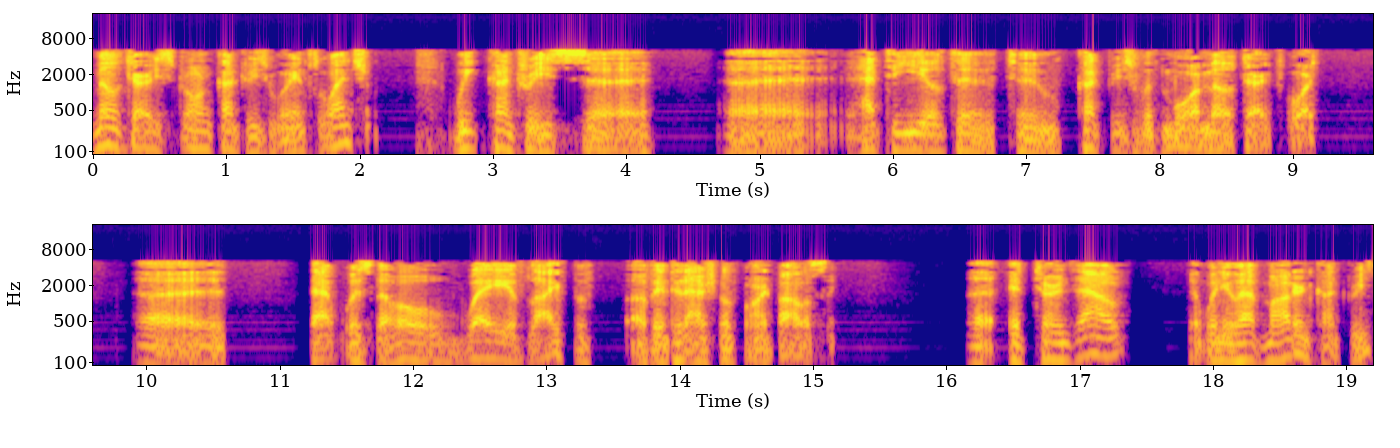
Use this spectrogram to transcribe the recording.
military strong countries were influential. Weak countries uh, had to yield to, to countries with more military force. Uh, that was the whole way of life of, of international foreign policy. Uh, it turns out that when you have modern countries,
